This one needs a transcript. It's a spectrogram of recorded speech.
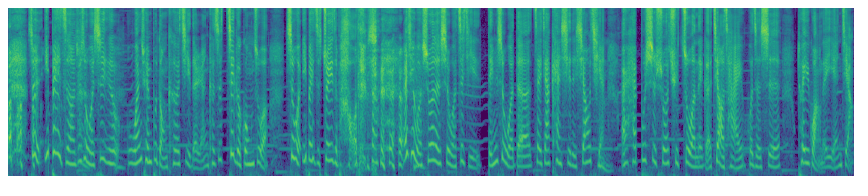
所以一辈子啊，就是我是一个完全不懂科技的人，可是这个工作是我一辈子追着跑的。而且我说的是我自己，等于是我的在家看戏的消遣，嗯、而还不是说去做那个教材或者是推广的演讲。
